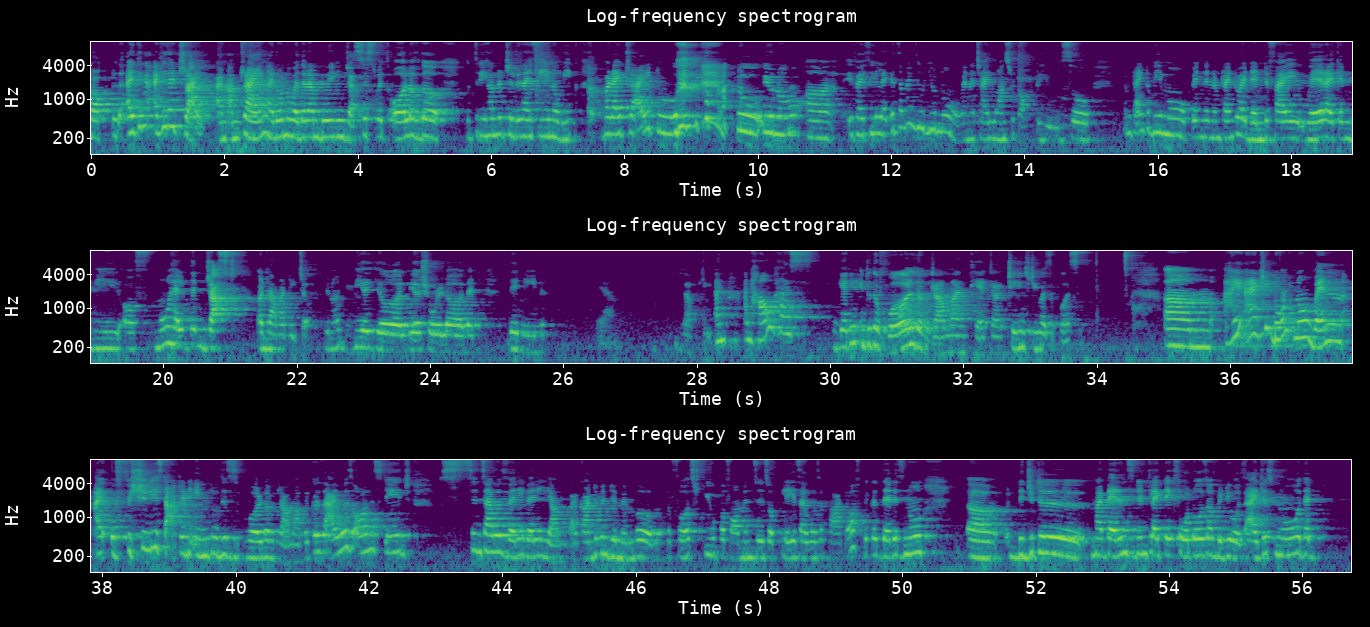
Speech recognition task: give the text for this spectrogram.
talk to the i think at least i try. I'm, I'm trying. I don't know whether i'm doing justice with all of the the 300 children i see in a week but i try to to you know uh, if i feel like and sometimes you, you know when a child wants to talk to you. So i'm trying to be more open and i'm trying to identify where i can be of more help than just a drama teacher. You know be a ear be a shoulder that they need. Yeah. Lovely. And and how has getting into the world of drama and theatre changed you as a person? Um, I, I actually don't know when I officially started into this world of drama because I was on stage since I was very, very young. I can't even remember the first few performances or plays I was a part of because there is no uh, digital. My parents didn't like take photos or videos. I just know that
